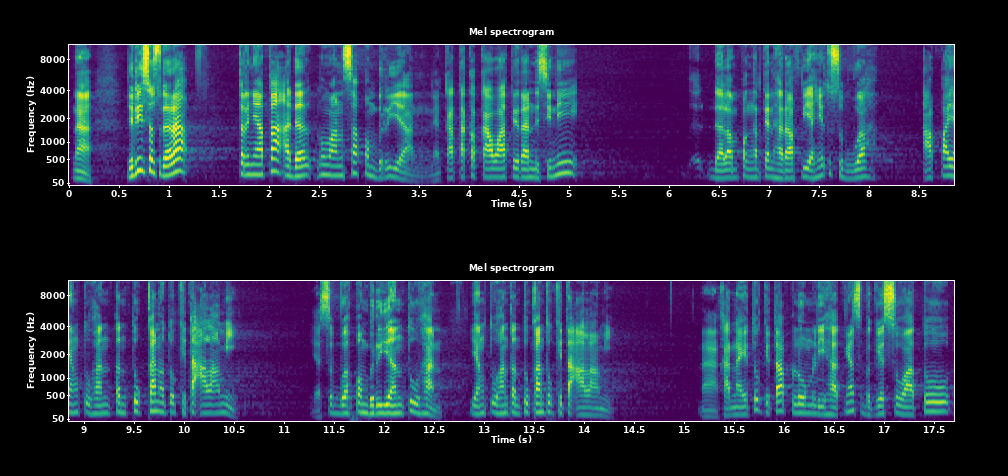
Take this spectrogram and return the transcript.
Nah, jadi saudara, ternyata ada nuansa pemberian. Ya. Kata kekhawatiran di sini dalam pengertian harafiahnya itu sebuah apa yang Tuhan tentukan untuk kita alami. Ya, sebuah pemberian Tuhan yang Tuhan tentukan untuk kita alami. Nah, karena itu kita perlu melihatnya sebagai suatu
